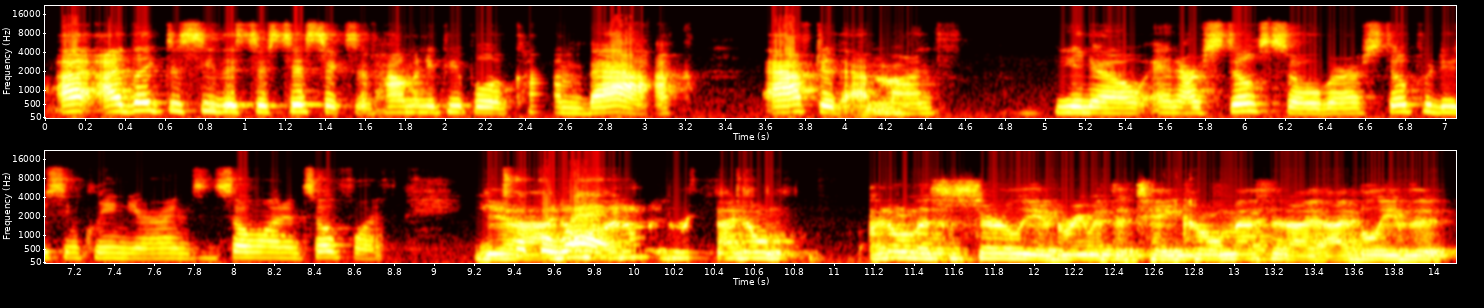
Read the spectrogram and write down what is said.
I, would like to see the statistics of how many people have come back after that yeah. month, you know, and are still sober, are still producing clean urines, and so on and so forth. You yeah, I don't, I don't agree. I don't. I don't necessarily agree with the take-home method. I, I believe that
